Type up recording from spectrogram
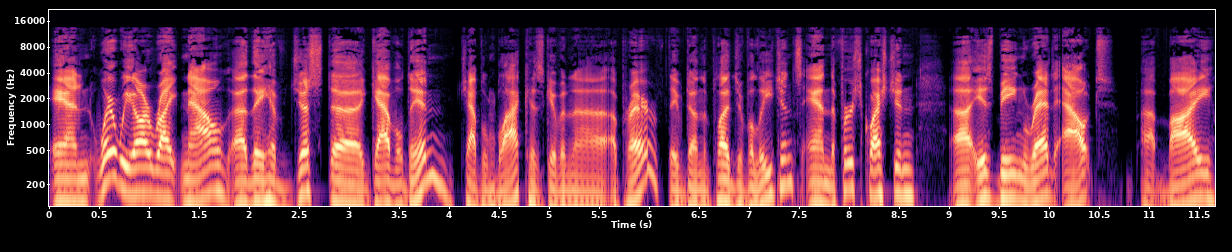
And where we are right now, uh, they have just uh, gavelled in. Chaplain Black has given a, a, prayer. They've done the Pledge of Allegiance. And the first question uh, is being read out by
